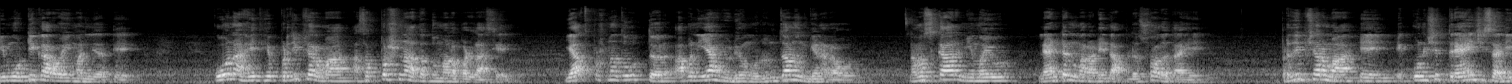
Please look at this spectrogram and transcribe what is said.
ही मोठी कारवाई मानली जाते. कोण आहेत हे प्रदीप शर्मा असा प्रश्न आता तुम्हाला पडला असेल. याच प्रश्नाचं उत्तर आपण या व्हिडिओमधून जाणून घेणार आहोत. नमस्कार मी मयूर. लँटन मराठीत आपलं स्वागत आहे. प्रदीप शर्मा हे एकोणीसशे त्र्याऐंशी साली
